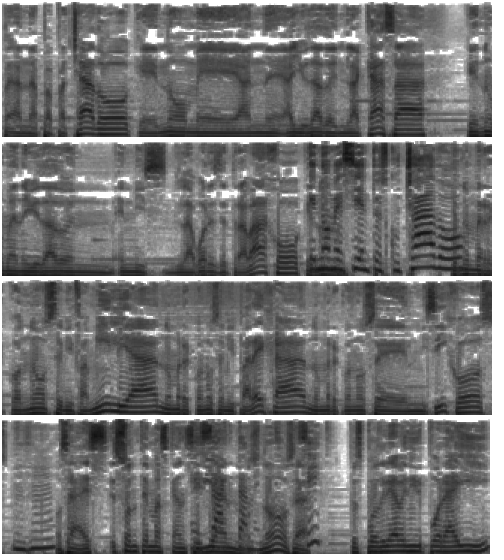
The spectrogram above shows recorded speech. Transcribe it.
han apapachado, que no me han eh, ayudado en la casa, que no me han ayudado en, en mis labores de trabajo, Que, no, me siento escuchado. que no me reconoce mi familia, no me reconoce mi pareja, no me reconoce mis hijos. O sea, es, son temas cancerianos. ¿no? O sea, Sí. entonces podría venir por ahí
